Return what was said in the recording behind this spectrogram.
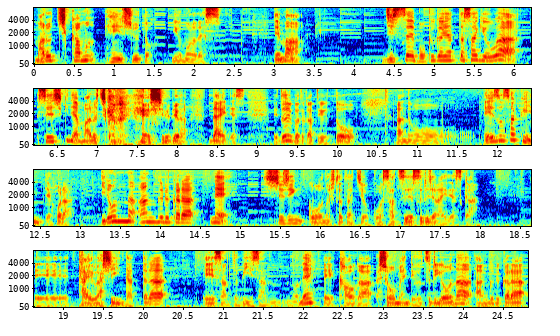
マルチカム編集というものです。でまあ実際僕がやった作業は正式にはマルチカム編集ではないです。どういうことかというとあの映像作品ってほらいろんなアングルからね主人公の人たちをこう撮影するじゃないですか、えー、対話シーンだったら A さんと B さんのね顔が正面で映るようなアングルから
